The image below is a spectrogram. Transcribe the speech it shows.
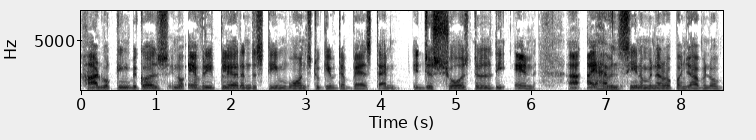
hardworking because you know every player in this team wants to give their best and it just shows till the end uh, i haven't seen a minerva punjab you know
